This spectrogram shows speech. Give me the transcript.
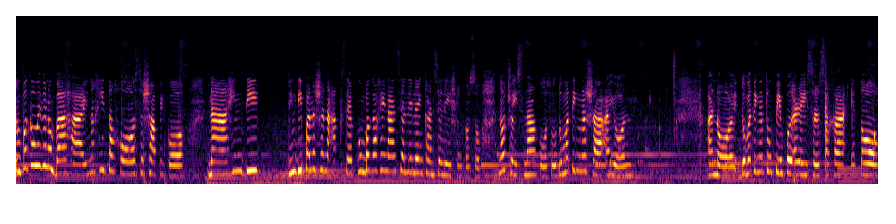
Nung pagkawi ko ng bahay, nakita ko sa Shopee ko na hindi hindi pala siya na-accept. Kumbaga, kinancel nila yung cancellation ko. So, no choice na ako. So, dumating na siya. Ayun. Ano, dumating na tong pimple eraser. Saka, ito.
